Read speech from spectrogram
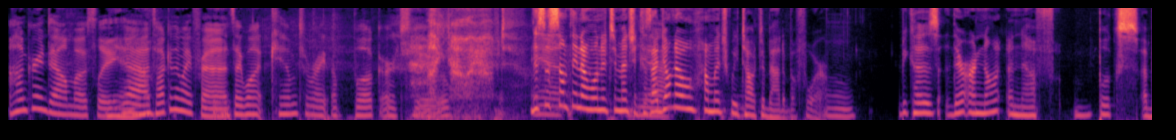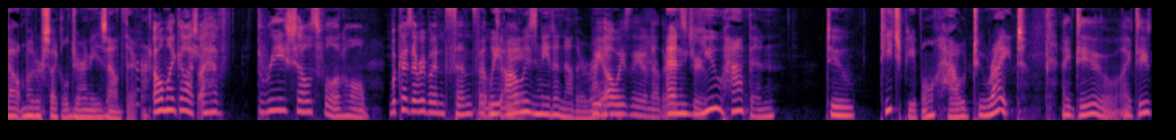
Hunkering down mostly. Yeah. Yeah. talking to my friends. I want Kim to write a book or two. Now I have to. This is something I wanted to mention because I don't know how much we talked about it before. Mm. Because there are not enough books about motorcycle journeys out there. Oh my gosh, I have three shelves full at home because everyone sends But them. we to me. always need another, right? we always need another. and you happen to teach people how to write. I do. I do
